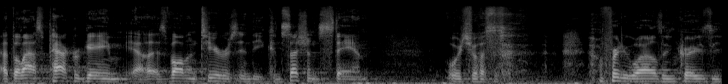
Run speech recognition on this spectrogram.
at the last Packer game uh, as volunteers in the concession stand which was pretty wild and crazy.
